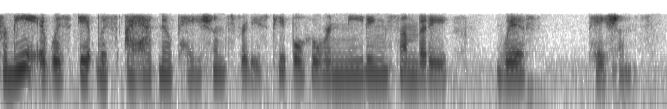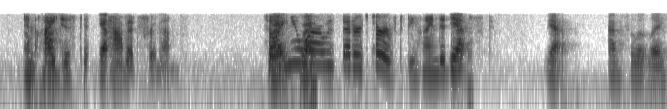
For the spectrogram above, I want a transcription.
for me it was it was i had no patience for these people who were needing somebody with patience and i just didn't Yep. have it for them so i knew right. where i was better served behind a Yep. desk Yeah, absolutely.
